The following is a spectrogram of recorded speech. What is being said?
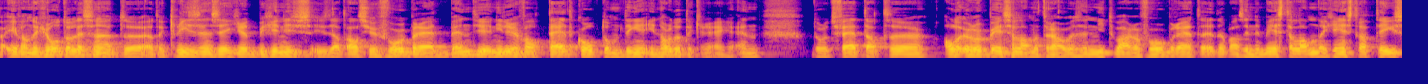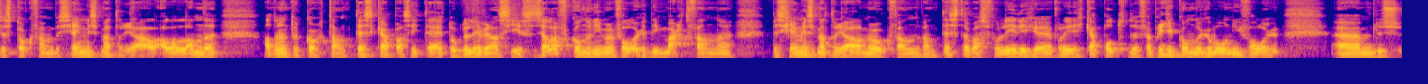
Een van de grote lessen uit de, uit de crisis en zeker het begin is, is dat als je voorbereid bent, je in ieder geval tijd koopt om dingen in orde te krijgen. En door het feit dat uh, alle Europese landen trouwens niet waren voorbereid. Hè. Er was in de meeste landen geen strategische stok van beschermingsmateriaal. Alle landen hadden een tekort aan testcapaciteit. Ook de leveranciers zelf konden niet meer volgen. Die markt van uh, beschermingsmateriaal, maar ook van, van testen, was volledig, uh, volledig kapot. De fabrieken konden gewoon niet volgen. Um, dus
